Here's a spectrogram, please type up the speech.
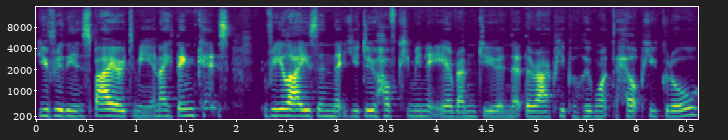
you've really inspired me. And i think it's realizing that you do have community around you and that there are people who want to help you grow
